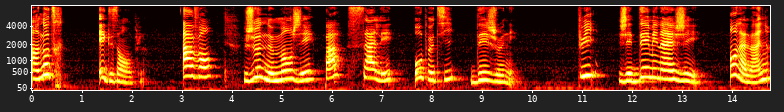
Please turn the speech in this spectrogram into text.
Un autre exemple. Avant, je ne mangeais pas salé au petit déjeuner. Puis, j'ai déménagé en Allemagne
